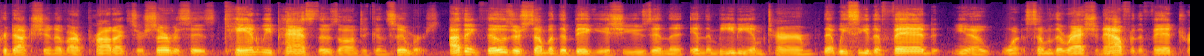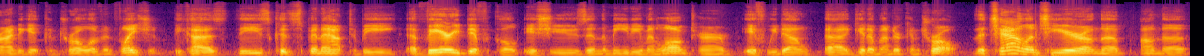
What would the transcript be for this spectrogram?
production of our products or services can we pass those on to consumers? I think those are some of the big issues in the in the medium term that we see the fed you know some of the rationale for the fed trying to get control of inflation because these could spin out to be very difficult issues in the medium and long term if we don't uh, get them under control. The challenge here on the on the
